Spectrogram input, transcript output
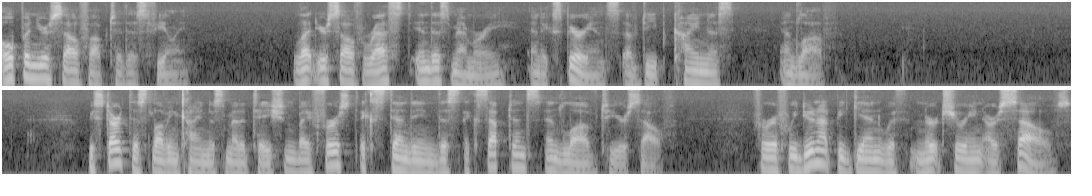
Open yourself up to this feeling. Let yourself rest in this memory and experience of deep kindness and love. We start this loving kindness meditation by first extending this acceptance and love to yourself. For if we do not begin with nurturing ourselves,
